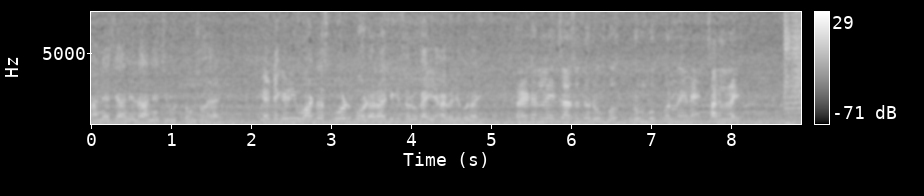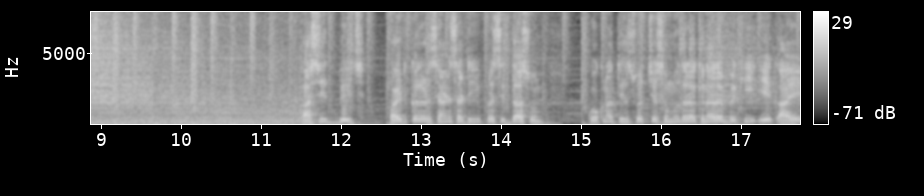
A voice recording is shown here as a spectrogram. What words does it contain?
खाण्याची आणि राहण्याची उत्तम सोय आहे. या ठिकाणी वॉटर स्पोर्ट बोर्ड रायटिंग सर्व काही अवेलेबल आहे. पर्यटनाला यायचं असेल तर रूम रूम बुक करून येणे चांगलं राहील. काशीद बीच व्हाईट कलर सँडसाठी प्रसिद्ध असून कोकणातील स्वच्छ समुद्र किनाऱ्यांपैकी एक आहे.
